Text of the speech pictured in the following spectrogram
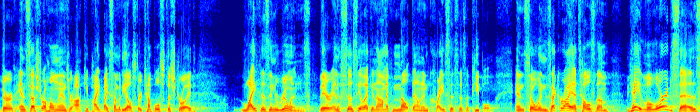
Their ancestral homelands are occupied by somebody else, their temples destroyed. Life is in ruins. They are in a socioeconomic meltdown and crisis as a people. And so when Zechariah tells them, hey, the Lord says,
